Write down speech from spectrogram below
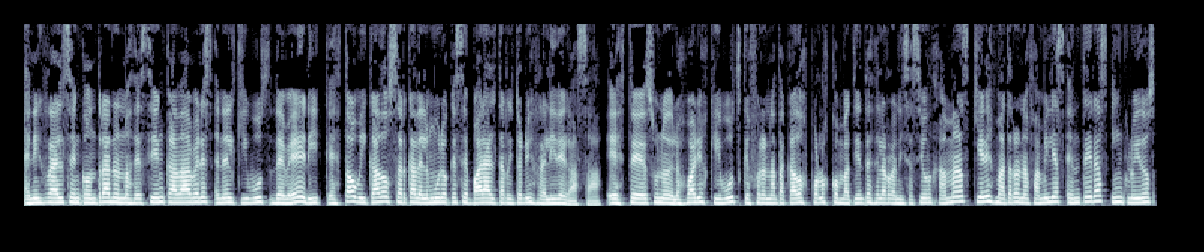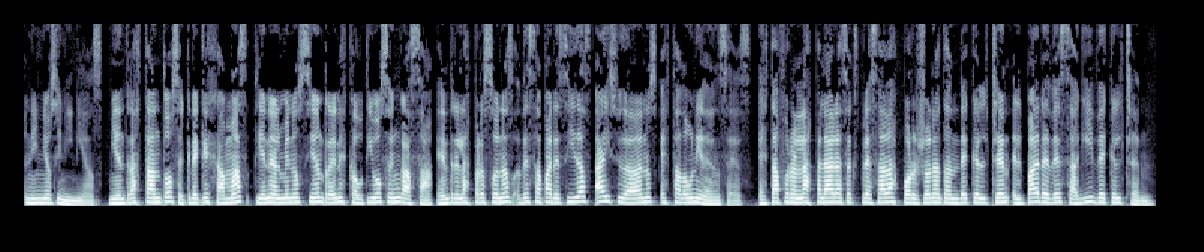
En Israel se encontraron más de 100 cadáveres en el kibbutz de Be'eri, que está ubicado cerca del muro que separa el territorio israelí de Gaza. Este es uno de los varios kibbutz que fueron atacados por los combatientes de la organización Hamas, quienes mataron a familias enteras, incluidos niños y niñas. Mientras tanto, se cree que Hamas tiene al menos 100 rehenes cautivos en Gaza. Entre las personas desaparecidas hay ciudadanos estadounidenses. Estas fueron las palabras expresadas por Jonathan Deckelchen, el padre de Sagi Deckelchen.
